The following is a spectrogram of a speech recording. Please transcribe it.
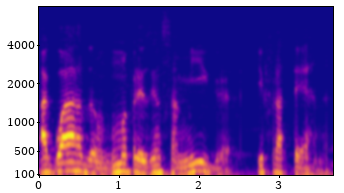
aguardam uma presença amiga e fraterna,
